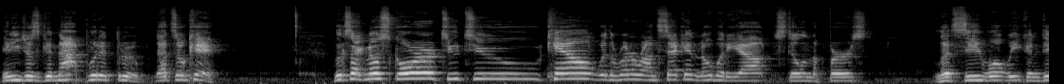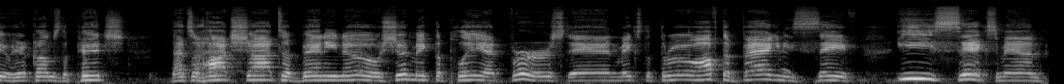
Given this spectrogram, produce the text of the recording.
and he just could not put it through. That's okay. Looks like no score, 2 2 count with a runner on second, nobody out, still in the first. Let's see what we can do. Here comes the pitch. That's a hot shot to Benny No. Should make the play at first and makes the throw off the bag and he's safe. E6, man.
